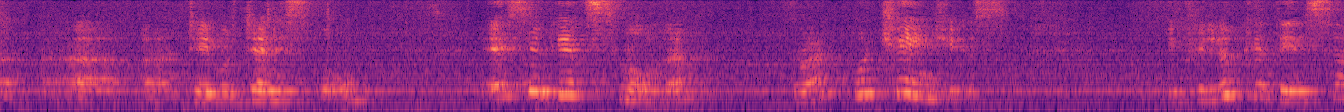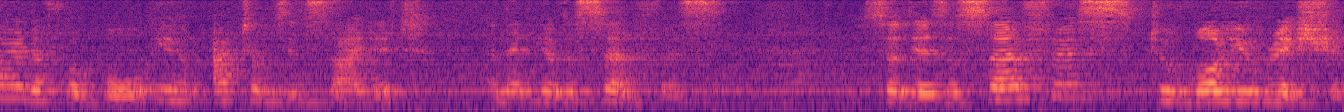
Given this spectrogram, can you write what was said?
a, a, a table tennis ball, as you get smaller, right, what changes? If you look at the inside of a ball, you have atoms inside it, and then you have the surface. So there's a surface to volume ratio.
